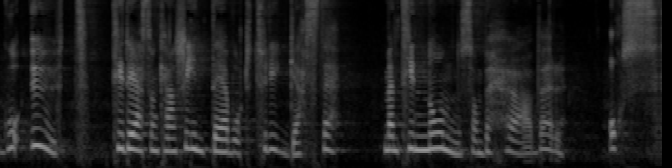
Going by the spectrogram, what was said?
gå ut till det som kanske inte är vårt tryggaste, men till någon som behöver oss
